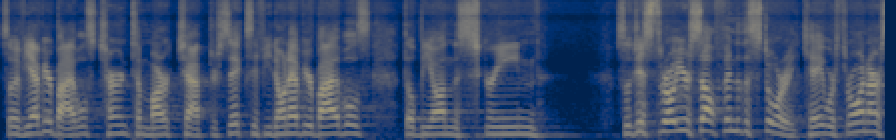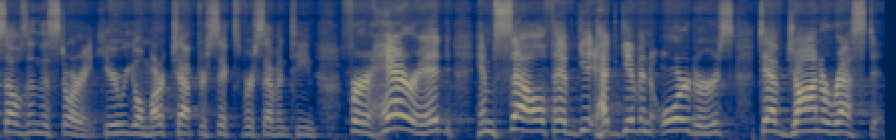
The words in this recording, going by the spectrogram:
So if you have your Bibles, turn to Mark chapter 6. If you don't have your Bibles, they'll be on the screen so just throw yourself into the story, okay? We're throwing ourselves in the story. Here we go, Mark chapter 6, verse 17. For Herod himself had given orders to have John arrested,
